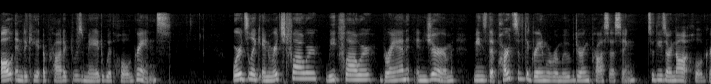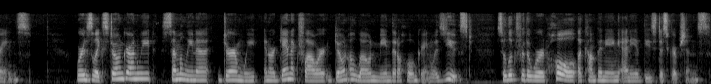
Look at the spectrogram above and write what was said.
all indicate a product was made with whole grains. Words like enriched flour, wheat flour, bran, and germ means that parts of the grain were removed during processing, so these are not whole grains. Words like stone ground wheat, semolina, durum wheat, and organic flour don't alone mean that a whole grain was used, so look for the word whole accompanying any of these descriptions.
